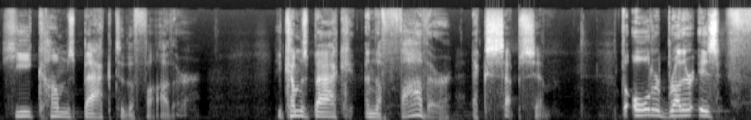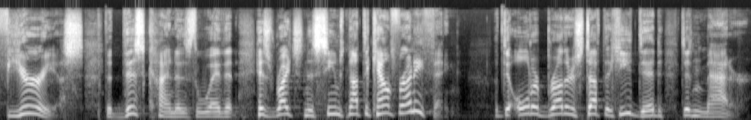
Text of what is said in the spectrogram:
he comes back to the father. He comes back, and the father accepts him. The older brother is furious that this kind of is the way that his righteousness seems not to count for anything. That the older brother's stuff that he did didn't matter.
